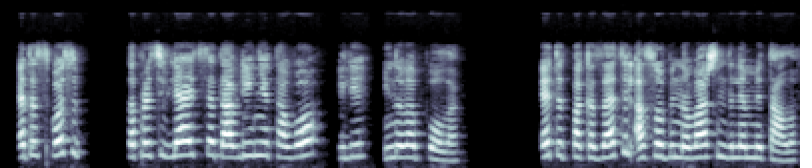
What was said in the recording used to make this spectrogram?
– это способ сопротивляется давлению того или иного пола. Этот показатель особенно важен для металлов.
